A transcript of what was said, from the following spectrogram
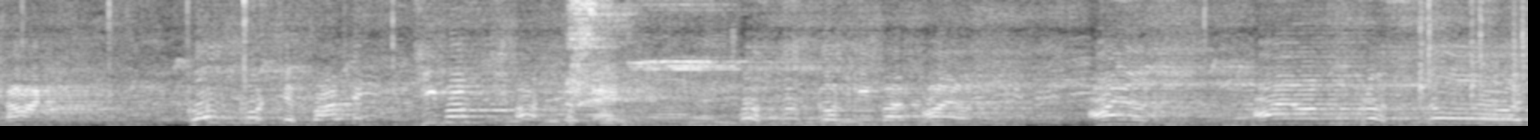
shot goal করতে পারলে জীবন শট নেবেন প্রস্তুত গোলকিপার অয়ন অয়ন অয়ন প্রস্তুত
